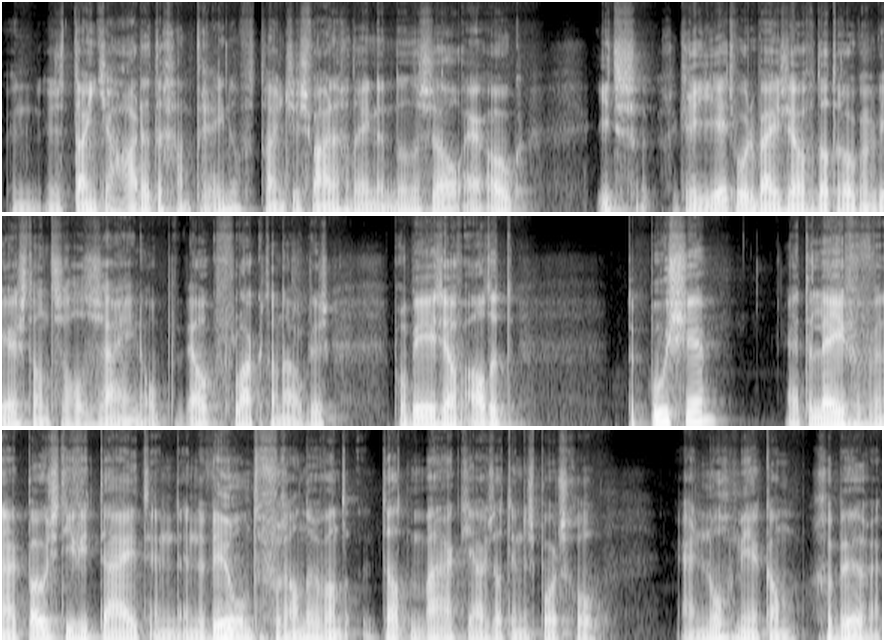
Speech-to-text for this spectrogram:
een, een tandje harder te gaan trainen of een tandje zwaarder gaan trainen, dan zal er ook iets gecreëerd worden bij jezelf dat er ook een weerstand zal zijn, op welk vlak dan ook. Dus probeer jezelf altijd te pushen, hè, te leven vanuit positiviteit en, en de wil om te veranderen, want dat maakt juist dat in de sportschool er nog meer kan gebeuren.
